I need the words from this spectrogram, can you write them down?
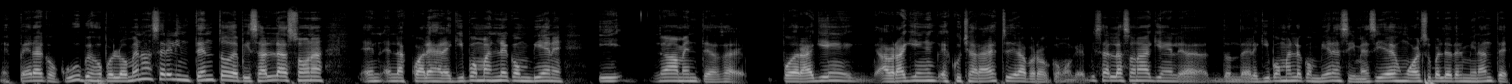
espera que ocupes o por lo menos hacer el intento de pisar la zona en, en las cuales al equipo más le conviene. Y nuevamente, o sea, podrá quien, habrá quien escuchará esto y dirá, pero como que pisar la zona donde el equipo más le conviene, si Messi es un jugador súper determinante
